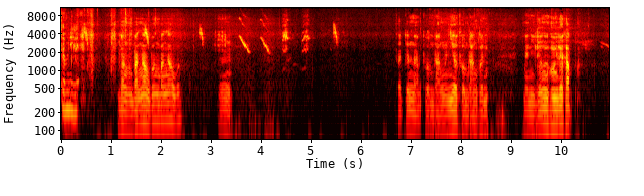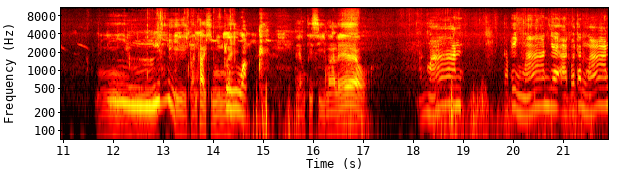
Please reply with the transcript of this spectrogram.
จำนี่แหละ บังบังเงาเบิ้งบังเงาเบิ้งอืมสัดจนน้ำท่วมดังเหนียวท่วมดังเพิ่นแม่นี่เหลืองอุ้ยหุยเลยครับนี่ปานท่าขีมินจเลยวกเตรียมที่สีมาแล้ว มันหมันตะเพ่งหมันยายอาจบ่ทันหมัน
